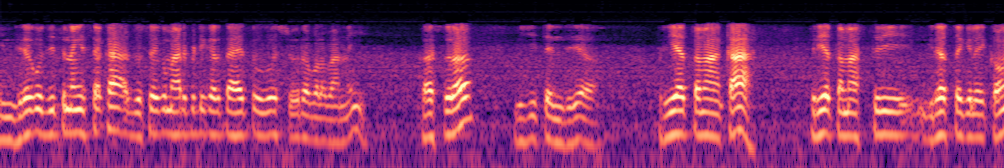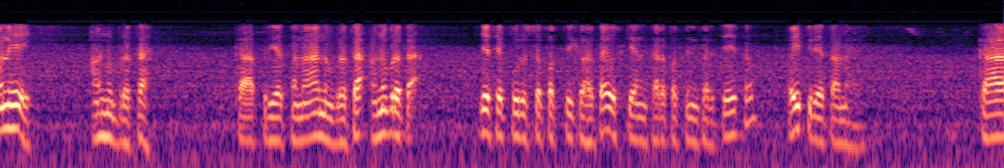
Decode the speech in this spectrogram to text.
इंद्रिय को जीत नहीं सका, दूसरे को मारपीट करता है तो वो सुर बलवान नहीं। कह सुर विजित इंद्रिय प्रियतमा का? प्रियतमा स्त्री गृहस्थ के लिए कौन है? अनुव्रता। का प्रियतमा, अनुव्रता अनुव्रता। जैसे पुरुष पत्नी कहता है, उसके अनुसार पत्नी करते है तो वही प्रियतमा है। का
